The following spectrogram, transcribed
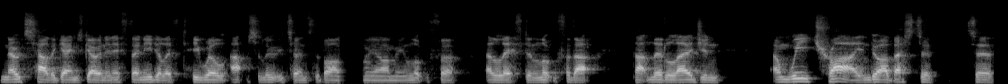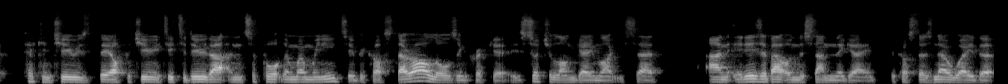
notice how the game's going, and if they need a lift, he will absolutely turn to the Barmy Army and look for a lift and look for that that little edge. And and we try and do our best to to pick and choose the opportunity to do that and support them when we need to, because there are laws in cricket. It's such a long game, like you said, and it is about understanding the game. Because there's no way that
